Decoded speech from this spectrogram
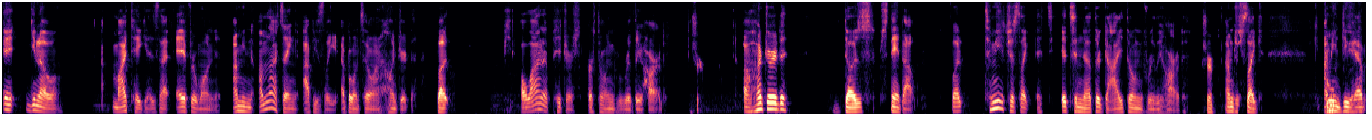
It, you know, my take is that everyone, I mean, I'm not saying obviously everyone's throwing 100, but p- a lot of pitchers are throwing really hard. Sure. 100 does stand out, but to me, it's just like it's it's another guy throwing really hard. Sure. I'm just like, I mean, do you have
